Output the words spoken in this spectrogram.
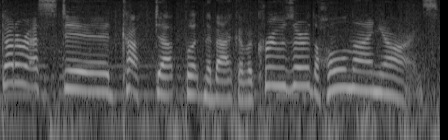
Got arrested, cuffed up, put in the back of a cruiser, the whole nine yards.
